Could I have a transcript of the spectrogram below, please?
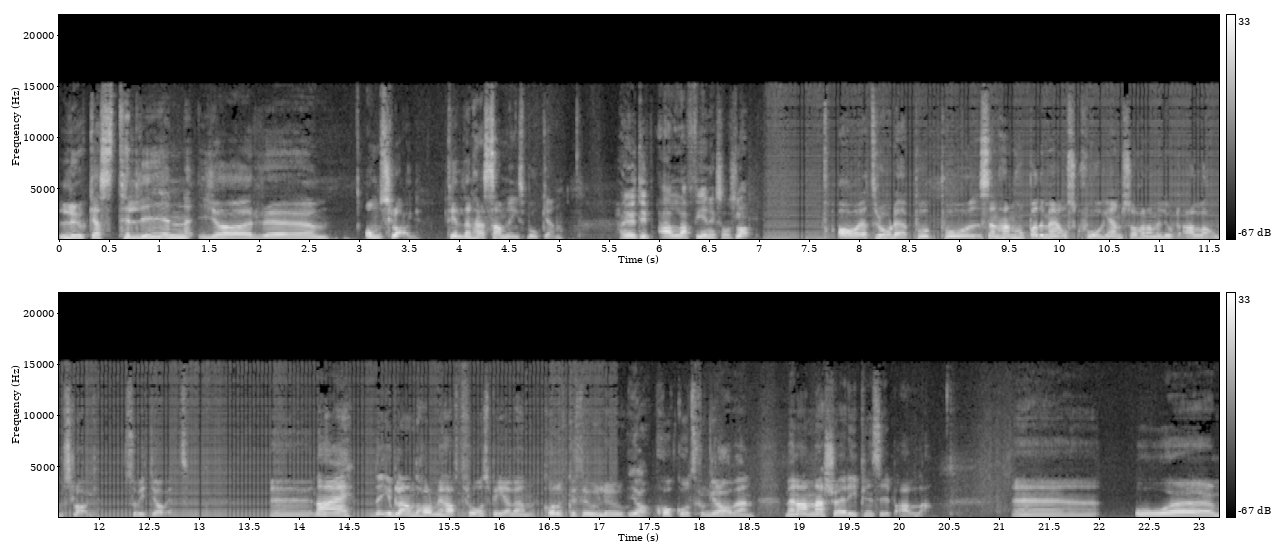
Lukas Tellin gör eh, omslag till den här samlingsboken. Han gör typ alla Fenix-omslag. Ja, jag tror det. På, på, sen han hoppade med Åskfågeln så har han väl gjort alla omslag. Så vitt jag vet. Eh, nej, det, ibland har de haft från spelen. Call of Cthulhu, Ja. Hogwarts från graven. Men annars så är det i princip alla. Eh, och eh,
